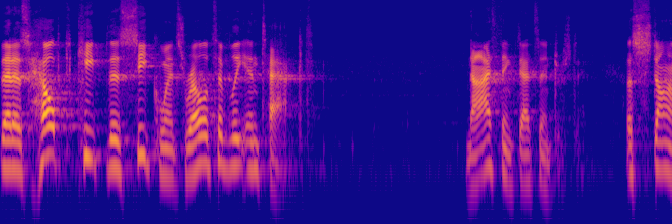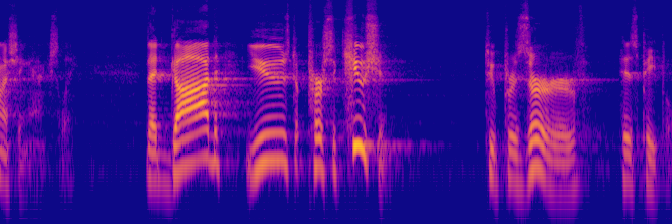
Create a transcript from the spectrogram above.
that has helped keep this sequence relatively intact. Now, I think that's interesting, astonishing, actually, that God used persecution to preserve his people.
